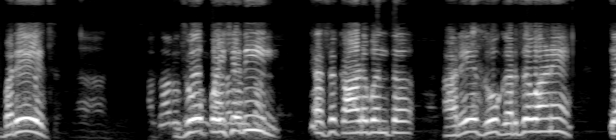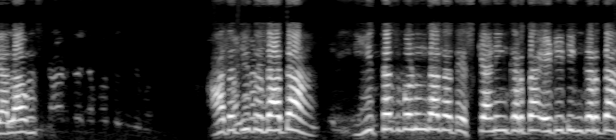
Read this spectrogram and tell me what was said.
बरेच जो पैसे देईल त्याचं कार्ड बनतं. अरे जो गरजवान आहे त्याला आता तिथं जाता. इथंच बनून जाता ते. स्कॅनिंग करता एडिटिंग करता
